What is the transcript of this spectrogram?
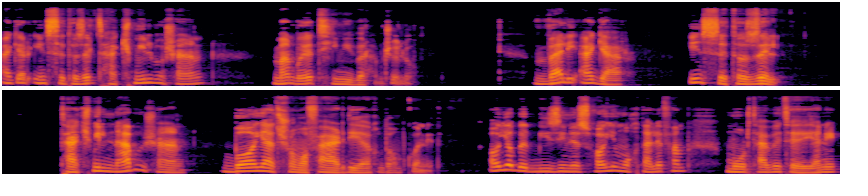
اگر این سه تا زل تکمیل باشن من باید تیمی برم جلو. ولی اگر این ستازل تکمیل نباشن باید شما فردی اقدام کنید. آیا به بیزینس های مختلف هم مرتبطه؟ یعنی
